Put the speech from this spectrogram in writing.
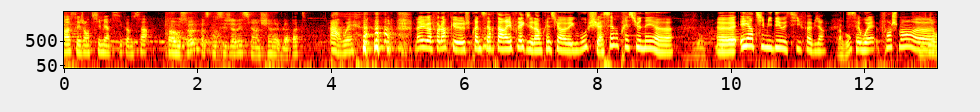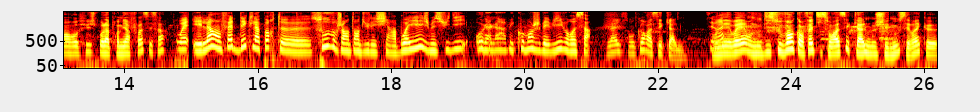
Oh, c'est gentil, merci comme ça. Pas au sol, parce qu'on sait jamais si un chien lève la patte. Ah ouais. Là, il va falloir que je prenne certains réflexes, j'ai l'impression avec vous. Je suis assez impressionnée euh, euh, et intimidée aussi, Fabien. Ah bon C'est ouais, franchement. euh, Venir en refuge pour la première fois, c'est ça? Ouais. Et là, en fait, dès que la porte euh, s'ouvre, j'ai entendu les chiens aboyer. Je me suis dit, oh là là, mais comment je vais vivre ça? Là, ils sont encore assez calmes. C'est on vrai est, ouais, on nous dit souvent qu'en fait, ils sont assez calmes chez nous. C'est vrai que.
